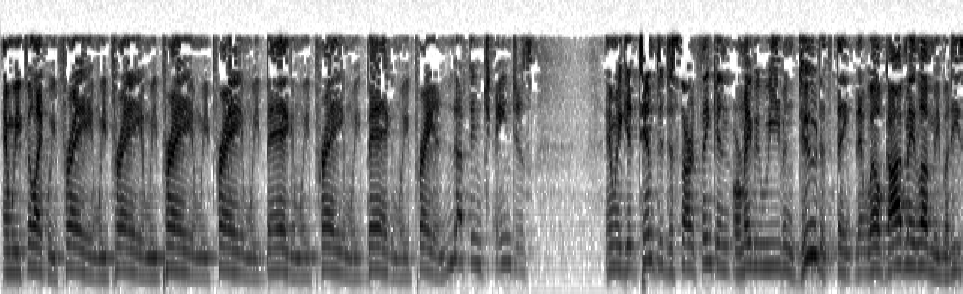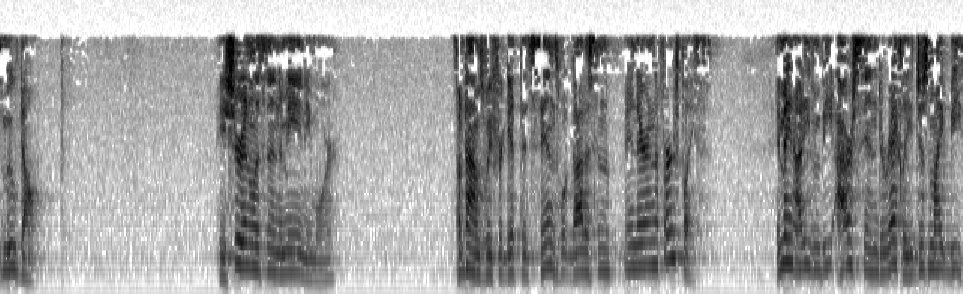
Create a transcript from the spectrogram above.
And we feel like we pray and we pray and we pray and we pray and we beg and we pray and we beg and we pray and nothing changes. And we get tempted to start thinking, or maybe we even do to think that, well, God may love me, but He's moved on. He sure isn't listening to me anymore. Sometimes we forget that sin's what got us in, the, in there in the first place. It may not even be our sin directly. It just might be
